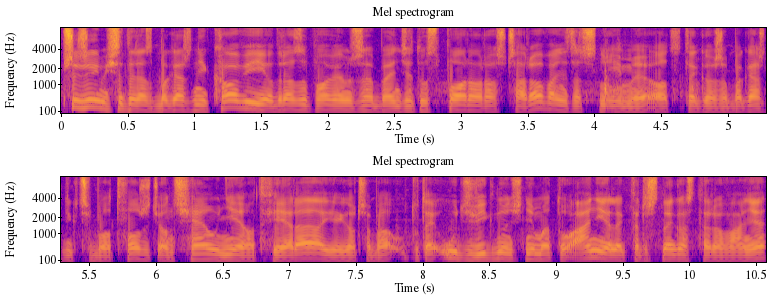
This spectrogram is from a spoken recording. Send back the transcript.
Przyjrzyjmy się teraz bagażnikowi i od razu powiem, że będzie tu sporo rozczarowań. Zacznijmy od tego, że bagażnik trzeba otworzyć, on się nie otwiera, jego trzeba tutaj udźwignąć, nie ma tu ani elektrycznego sterowania,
